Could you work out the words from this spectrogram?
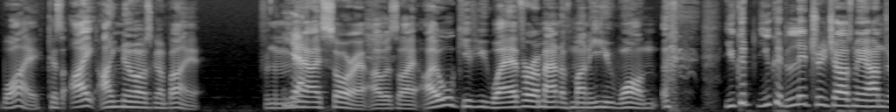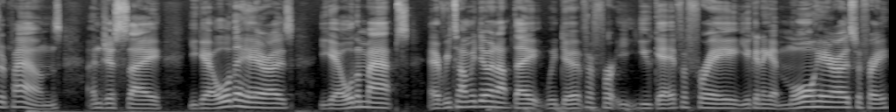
why? Because I I knew I was going to buy it. From the minute Yeah. I saw it, I was like, I will give you whatever amount of money you want. you could you could literally charge me a hundred pounds and just say you get all the heroes, you get all the maps. Every time we do an update, we do it for free. You get it for free. You're gonna get more heroes for free.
